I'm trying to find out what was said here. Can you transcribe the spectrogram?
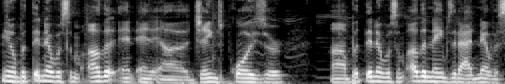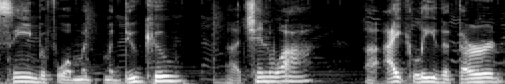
you know, but then there was some other and, and uh, James Poyser. Uh, but then there were some other names that I'd never seen before: Madukwu, uh, Chinwah, uh, Ike Lee the Third,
